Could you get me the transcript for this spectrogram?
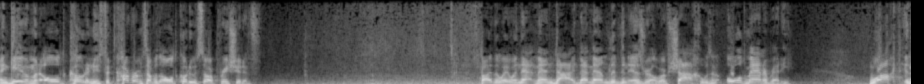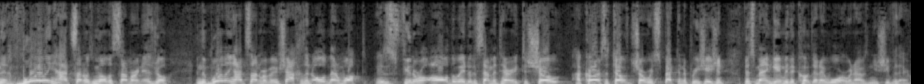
and gave him an old coat and he used to cover himself with an old coat. He was so appreciative. By the way, when that man died, that man lived in Israel. Rav Shach, who was an old man already, walked in the boiling hot sun. It was the middle of the summer in Israel. In the boiling hot sun, Rabbi Shach, as an old man, walked his funeral all the way to the cemetery to show Hakaras Hatov, to show respect and appreciation. This man gave me the coat that I wore when I was in yeshiva there.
